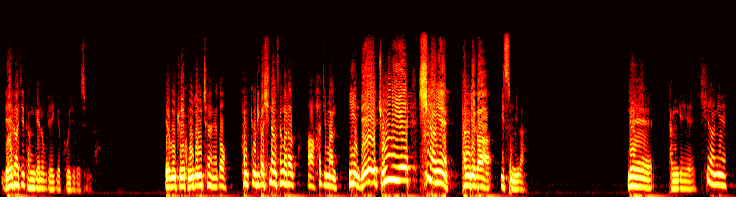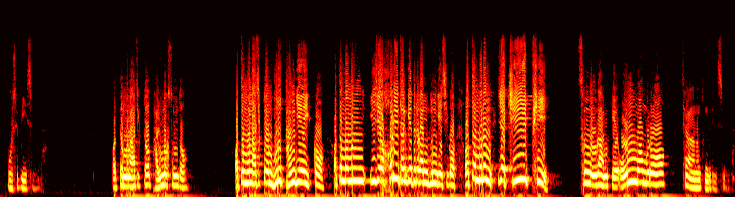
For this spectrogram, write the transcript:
네 가지 단계를 우리에게 보여주고 있습니다. 여러분 교회 공동체 안에도 함께 우리가 신앙생활 하지만 이 네 종류의 신앙의 단계가 있습니다. 네 단계의 신앙의 모습이 있습니다. 어떤 분은 아직도 발목성도, 어떤 분은 아직도 무릎 단계에 있고, 어떤 분은 이제 허리 단계에 들어간 분이 계시고, 어떤 분은 이제 깊이 성령과 함께 온몸으로 생각하는 분들이 있습니다.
